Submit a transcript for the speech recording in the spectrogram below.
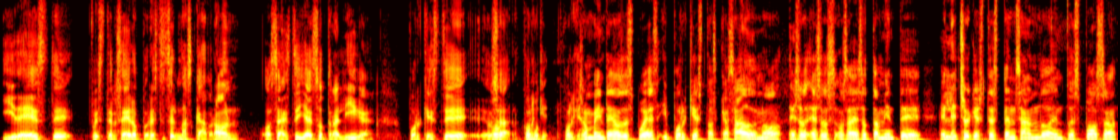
Y de este, pues tercero, pero este es el más cabrón. O sea, este ya es otra liga. Porque este, o Por- sea, porque, porque son 20 años después y porque estás casado, ¿no? Eso, eso es, o sea, eso también te. El hecho de que estés pensando en tu esposa,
